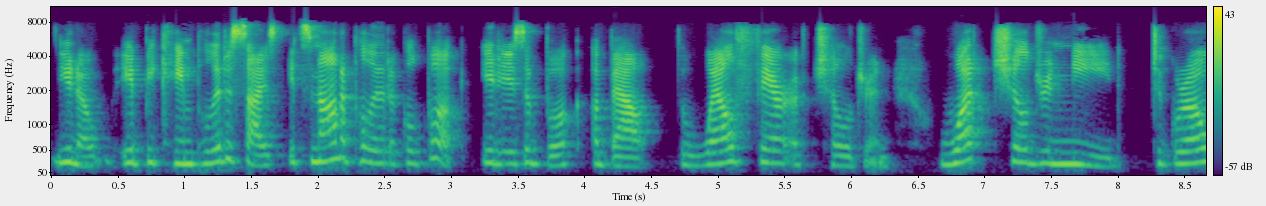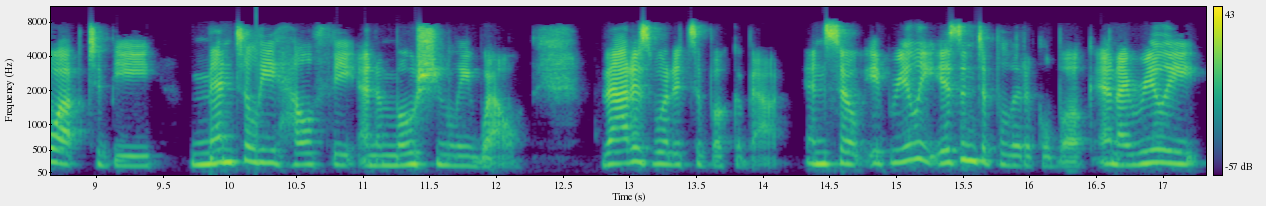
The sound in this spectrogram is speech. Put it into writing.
you know it became politicized. It's not a political book. It is a book about the welfare of children what children need to grow up to be mentally healthy and emotionally well. That is what it's a book about. And so it really isn't a political book. And i really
